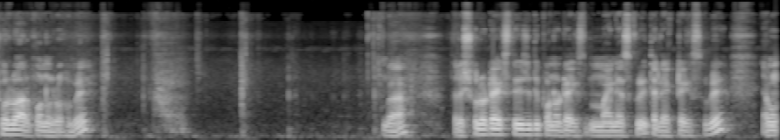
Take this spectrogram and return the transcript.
ষোলো আর পনেরো হবে। বা তাহলে ষোলোটা এক্স থেকে যদি পনেরোটা এক্স মাইনাস করি, তাহলে একটা এক্স হবে এবং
